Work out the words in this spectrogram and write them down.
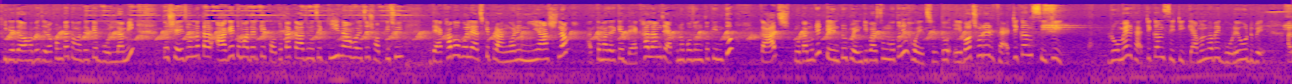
ঘিরে দেওয়া হবে, যেরকমটা তোমাদেরকে বললামই। তো সেই জন্য তার আগে তোমাদেরকে কতটা কাজ হয়েছে, কি না হয়েছে সব কিছুই দেখাবো বলে আজকে প্রাঙ্গণে নিয়ে আসলাম। আর তোমাদেরকে দেখালাম যে এখনও পর্যন্ত কিন্তু কাজ মোটামুটি টেন টু টোয়েন্টি পার্সেন্ট মতনই হয়েছে। তো এবছরের ভ্যাটিকান সিটি রোমের ভ্যাটিকান সিটি কেমনভাবে গড়ে উঠবে আর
